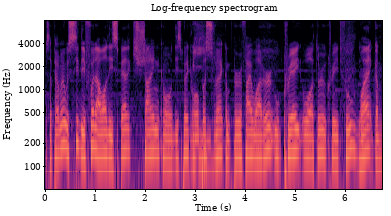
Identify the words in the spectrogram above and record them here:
Ça permet aussi des fois d'avoir des spells qui shine, qu'on- des spells qu'on Oui. voit pas souvent, comme Purify Water ou Create Water ou Create Food. Ouais, comme.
